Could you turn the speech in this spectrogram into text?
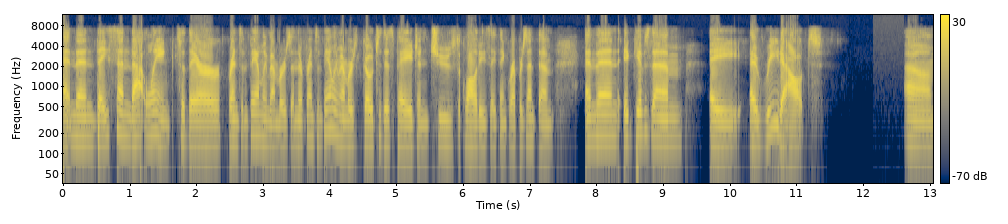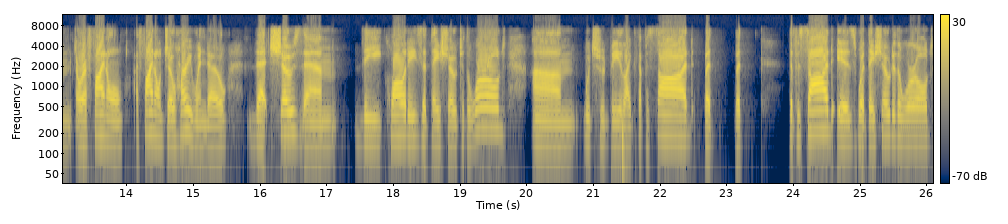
and then they send that link to their friends and family members, and their friends and family members go to this page and choose the qualities they think represent them, and then it gives them a a readout um, or a final a final Johari window that shows them the qualities that they show to the world, um, which would be like the facade, but but the facade is what they show to the world,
